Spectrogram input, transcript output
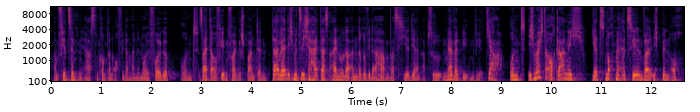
am 14.01., kommt dann auch wieder meine neue Folge. Und seid da auf jeden Fall gespannt, denn da werde ich mit Sicherheit das ein oder andere wieder haben, was hier dir einen absoluten Mehrwert bieten wird. Ja, und ich möchte auch gar nicht jetzt noch mehr erzählen, weil ich bin auch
